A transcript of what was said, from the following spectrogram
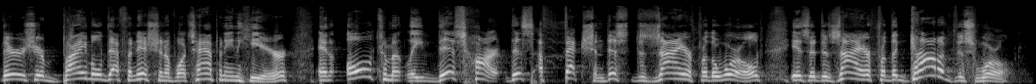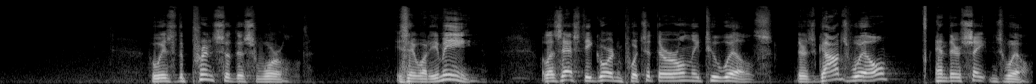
there's your Bible definition of what's happening here. And ultimately, this heart, this affection, this desire for the world is a desire for the God of this world who is the prince of this world. You say, what do you mean? Well, as S.D. Gordon puts it, there are only two wills there's God's will and there's Satan's will.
